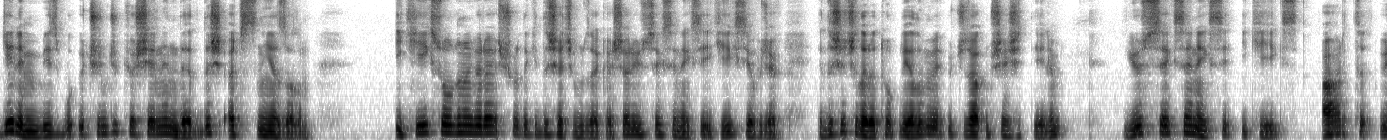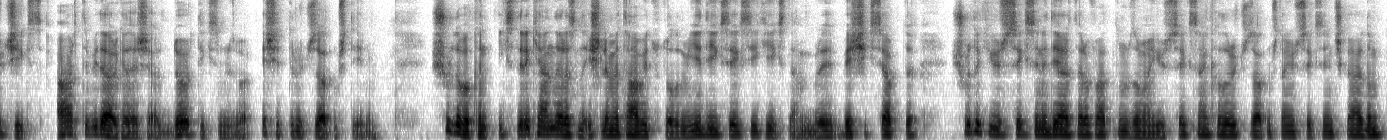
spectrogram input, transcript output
gelin biz bu üçüncü köşenin de dış açısını yazalım. 2x olduğuna göre şuradaki dış açımız arkadaşlar 180 eksi 2x yapacak. E dış açıları toplayalım ve 360'a eşitleyelim. 180 eksi 2x artı 3x artı bir de arkadaşlar 4x'imiz var. Eşittir 360 diyelim. Şurada bakın x'leri kendi arasında işleme tabi tutalım. 7x eksi 2x'ten 5x yaptı. Şuradaki 180'i diğer tarafa attığım zaman 180 kalır. 360'dan 180'i çıkardım.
